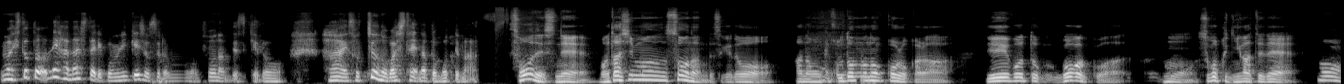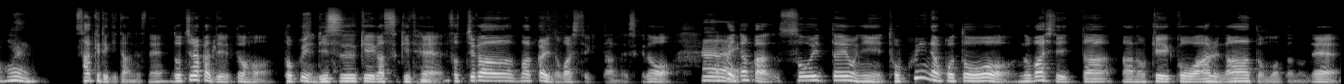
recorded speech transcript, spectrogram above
まあ人とね、話したりコミュニケーションするのもそうなんですけど、はい、そっちを伸ばしたいなと思ってます。そうですね。私もそうなんですけど、あの、はい子供の頃から英語と語学はもうすごく苦手で、あはい。避けてきたんですね。どちらかというと、得意理数系が好きで、そっち側ばっかり伸ばしてきたんですけど、やっぱりなんかそういったように得意なことを伸ばしていったあの傾向はあるなと思ったので、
